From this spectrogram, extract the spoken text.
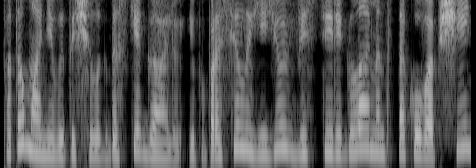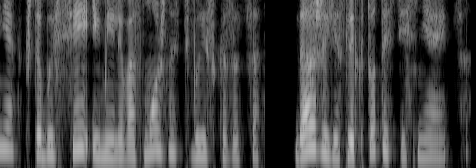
Потом Аня вытащила к доске Галю и попросила ее ввести регламент такого общения, чтобы все имели возможность высказаться, даже если кто-то стесняется.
